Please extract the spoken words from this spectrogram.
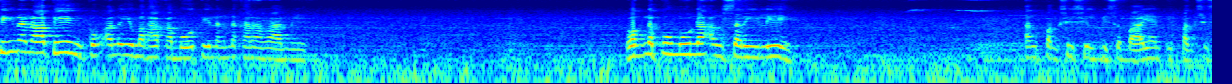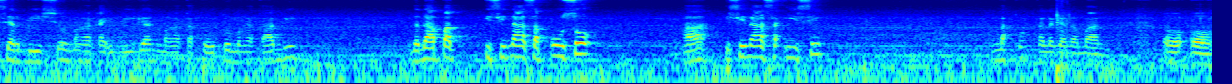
Tingnan natin kung ano yung makakabuti ng nakararami. Huwag na po muna ang sarili. Ang pagsisilbi sa bayan, ipagsiservisyo, mga kaibigan, mga katuto, mga kabig, na dapat isinasa puso, ha? isinasa isip. Naku, talaga naman. Oo.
